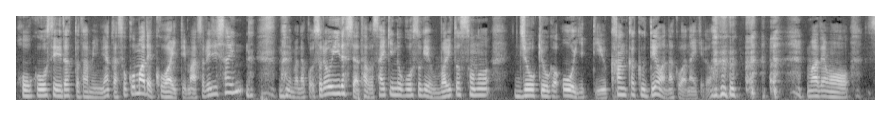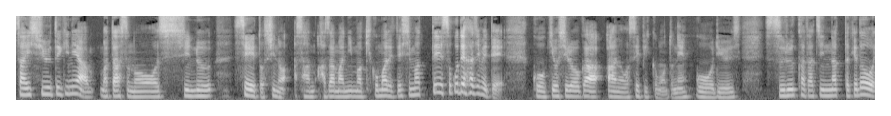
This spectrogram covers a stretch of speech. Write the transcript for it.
方向性だったために、なんかそこまで怖いって、まあそれ実際、まあでもなんかそれを言い出したら多分最近のゴーストゲーム割とその状況が多いっていう感覚ではなくはないけど。まあでも、最終的にはまたその死ぬ生と死の狭間に巻き込まれてしまって、そこで初めて、こう、清志郎が、あの、セピックモンとね、合流する形になったけど、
